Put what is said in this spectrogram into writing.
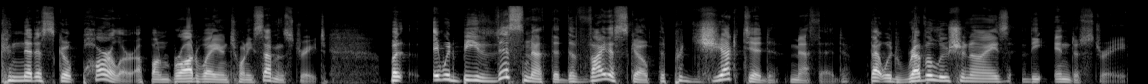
Kinetoscope Parlor up on Broadway and 27th Street. But it would be this method, the Vitascope, the projected method, that would revolutionize the industry.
